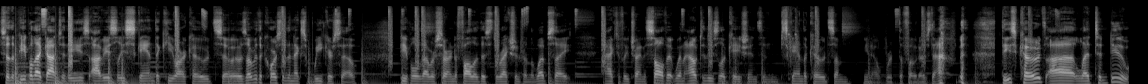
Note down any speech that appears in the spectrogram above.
So the people that got to these obviously scanned the QR code. So it was over the course of the next week or so, people that were starting to follow this direction from the website, actively trying to solve it, went out to these locations and scanned the code. Some, you know, ripped the photos down. these codes uh, led to new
